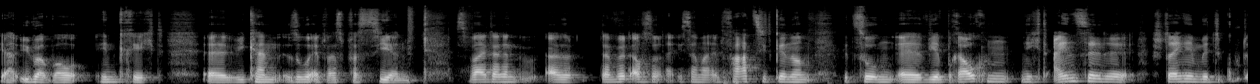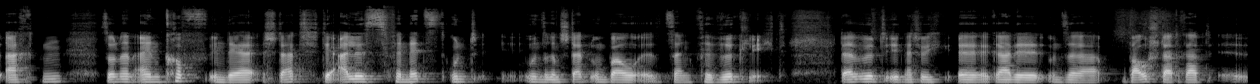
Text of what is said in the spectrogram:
ja, Überbau hinkriegt. Äh, wie kann so etwas passieren? Des Weiteren, also da wird auch so, ich sag mal, ein Fazit genommen, gezogen. Äh, wir brauchen nicht einzelne Stränge mit Gutachten, sondern einen Kopf in der Stadt, der alles vernetzt und unseren Stadtumbau äh, sozusagen verwirklicht. Da wird natürlich äh, gerade unser Baustadtrat äh,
